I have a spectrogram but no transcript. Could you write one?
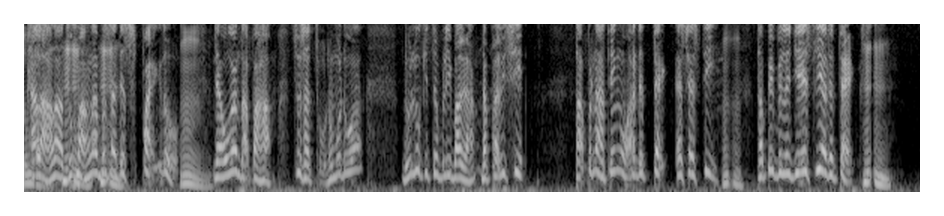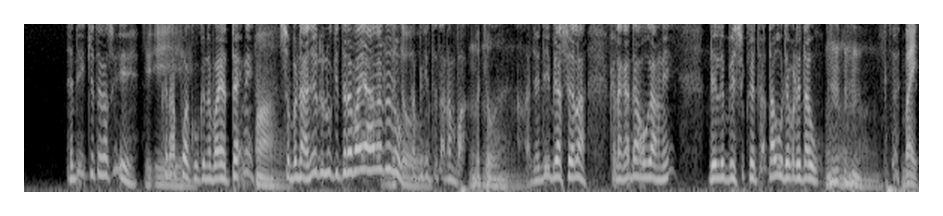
kalah lah, tumbang lah pasal dia spike tu. Hmm. Dan orang tak faham. Itu satu. Nombor dua, dulu kita beli barang dapat receipt tak pernah tengok ada tag SST. Mm-mm. Tapi bila GST ada tax. Mm-mm. Jadi kita rasa eh, eh kenapa aku kena bayar tag ni? Ha. Sebenarnya dulu kita dah bayar lah dulu Betul. tapi kita tak nampak. Betul. Ha, jadi biasalah kadang-kadang orang ni dia lebih suka tak tahu daripada tahu. Baik,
